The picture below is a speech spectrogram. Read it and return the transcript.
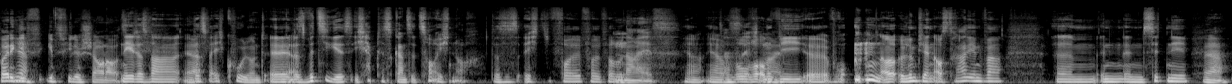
heute Ja. gibt, gibt's viele Shoutouts. Nee, das war, Ja. das war echt cool. Und äh, Ja. das Witzige ist, ich habe das ganze Zeug noch. Das ist echt voll, voll verrückt. Nice. Ja, ja, wo irgendwie, äh, wo Olympia in Australien war, ähm, in, in Sydney, Ja.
